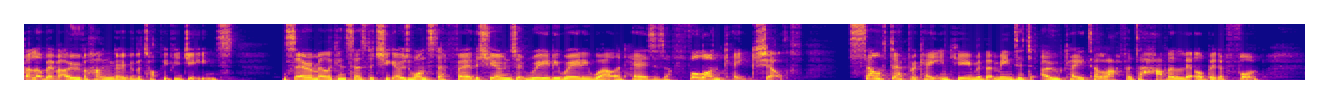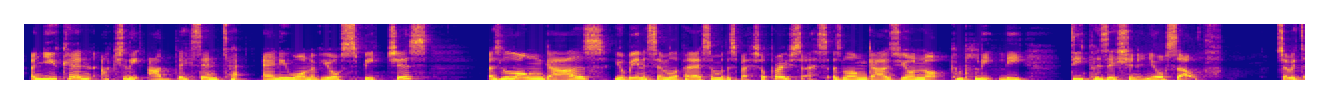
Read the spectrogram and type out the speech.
that little bit of overhang over the top of your jeans. And Sarah Millican says that she goes one step further. She owns it really, really well. And hers is a full on cake shelf. Self deprecating humour that means it's okay to laugh and to have a little bit of fun. And you can actually add this into any one of your speeches as long as you're being a similar person with a special process, as long as you're not completely depositioning yourself. So it's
